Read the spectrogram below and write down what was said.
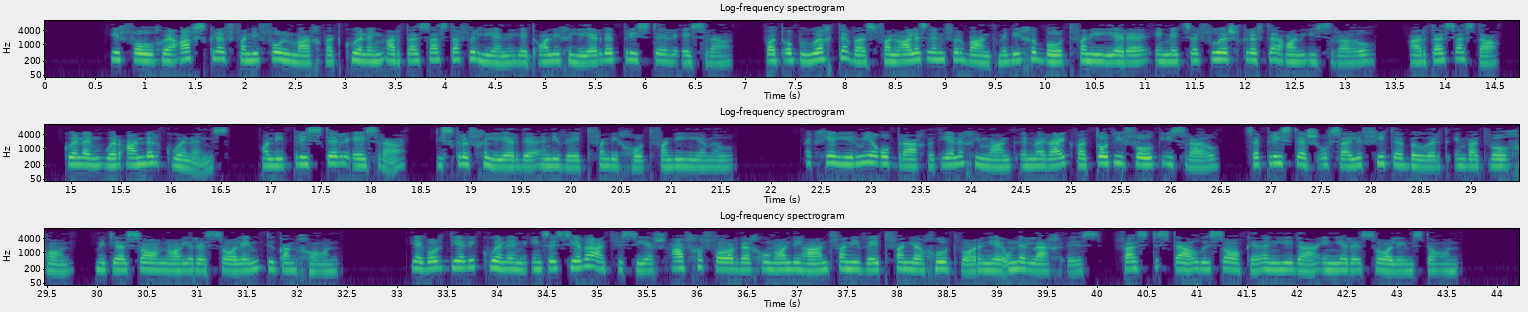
Hier volg een afskrif van die volmacht wat koning Artasasta verleen het aan die geleerde priester Esra, wat op hoogte was van alles in verband met die gebod van die Heere en met zijn voorschriften aan Israël, Artasasta, koning oor ander konings, aan die priester Esra, die skrifgeleerde in die wet van die God van die hemel. Ik gee hiermee opdracht dat enig iemand in mijn rijk wat tot die volk Israël, zijn priesters of sy leviete behoort en wat wil gaan, met jou saam na Jerusalem toe kan gaan. Jy word dier die koning en sy sewe adviseurs afgevaardig om aan die hand van die wet van jou God waarin jy onderleg is, vast te stel hoe sake in Jeda en Jerusalem staan.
